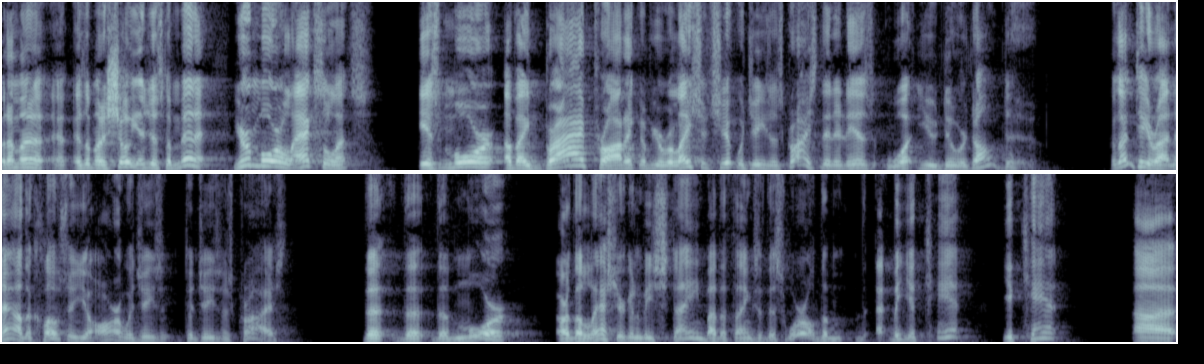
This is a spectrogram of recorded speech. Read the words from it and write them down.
But I'm gonna, as I'm going to show you in just a minute, your moral excellence is more of a byproduct of your relationship with Jesus Christ than it is what you do or don't do. Because I can tell you right now, the closer you are with Jesus to Jesus Christ, the the the more or the less you're going to be stained by the things of this world. The, but you can't you can't uh,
